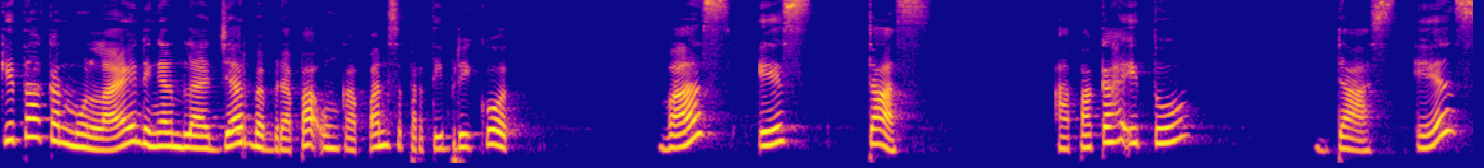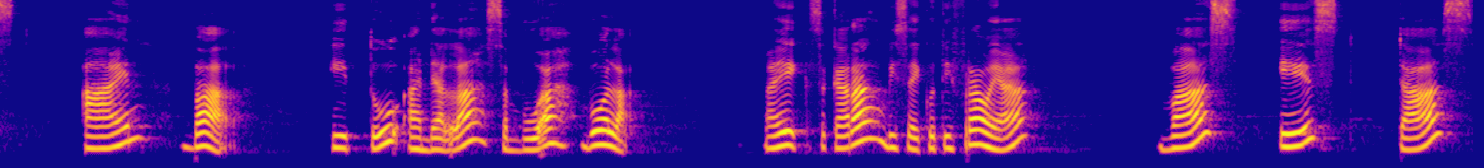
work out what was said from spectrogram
Kita akan mulai dengan belajar beberapa ungkapan seperti berikut. Was ist das? Apakah itu? Das ist ein Ball. Itu adalah sebuah bola. Baik, sekarang bisa ikuti Frau ya. Was ist das?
